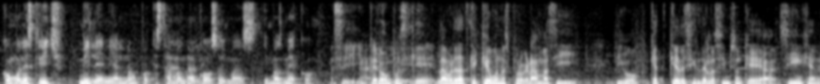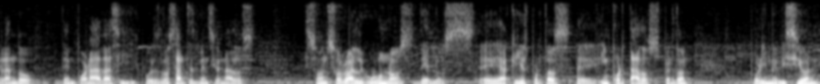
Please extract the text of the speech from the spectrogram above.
Como un Screech millennial, ¿no? Porque está más Ándale. mocoso y más, y más meco. Sí, Así pero pues es. que la verdad que qué buenos programas y digo, ¿qué, qué decir de los Simpson que ah, siguen generando temporadas y pues los antes mencionados son solo algunos de los eh, aquellos portados eh, importados, perdón, por Imevisión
